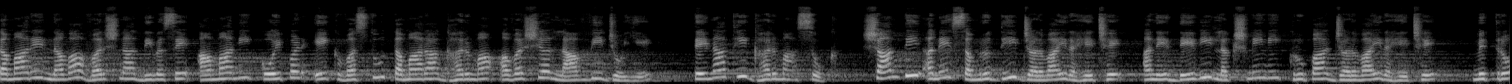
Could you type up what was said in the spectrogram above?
તમારે નવા વર્ષના દિવસે આમાંની કોઈ પણ એક વસ્તુ તમારા ઘરમાં અવશ્ય લાવવી જોઈએ. તેનાથી ઘરમાં સુખ, શાંતિ અને સમૃદ્ધિ જળવાઈ રહે છે અને દેવી લક્ષ્મીની કૃપા જળવાઈ રહે છે. મિત્રો,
